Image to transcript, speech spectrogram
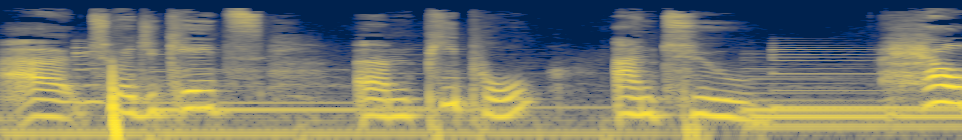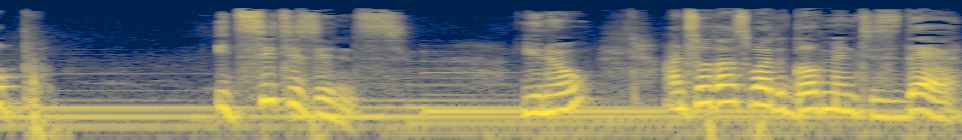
uh, to educate um, people and to help its citizens, you know? And so that's why the government is there.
